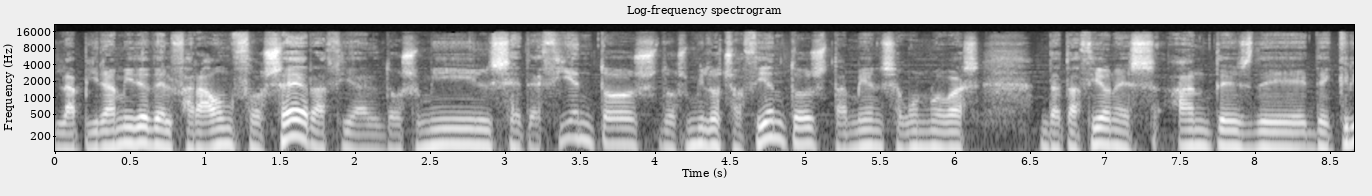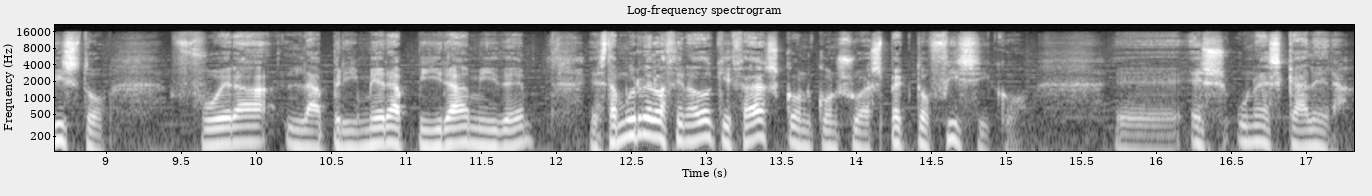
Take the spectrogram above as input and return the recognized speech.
la pirámide del faraón Zoser hacia el 2700, 2800, también según nuevas dataciones antes de, Cristo, fuera la primera pirámide, está muy relacionado quizás con, su aspecto físico. Eh, es una escalera,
